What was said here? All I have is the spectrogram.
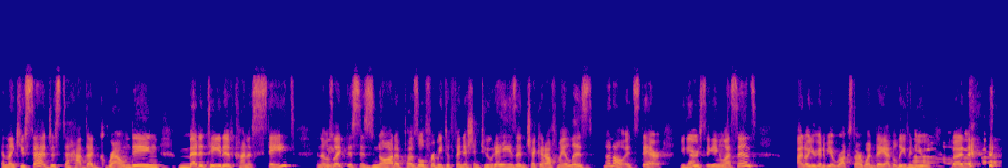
And like you said just to have that grounding meditative kind of state. And i was like this is not a puzzle for me to finish in two days and check it off my list. No no it's there. You do yeah. your singing lessons. I know you're going to be a rock star one day i believe in you uh, but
